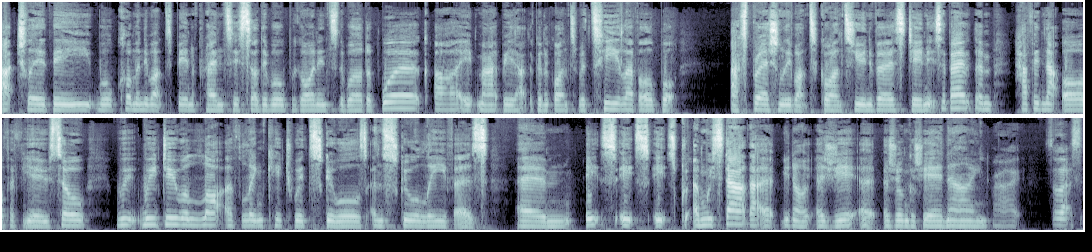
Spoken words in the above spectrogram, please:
actually they will come and they want to be an apprentice, so they will be going into the world of work, or it might be that they're going to go into a T level, but aspirationally want to go on to university, and it's about them having that overview. So we we do a lot of linkage with schools and school leavers. Um, it's it's it's and we start that at, you know as year as young as year nine. Right. So that's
